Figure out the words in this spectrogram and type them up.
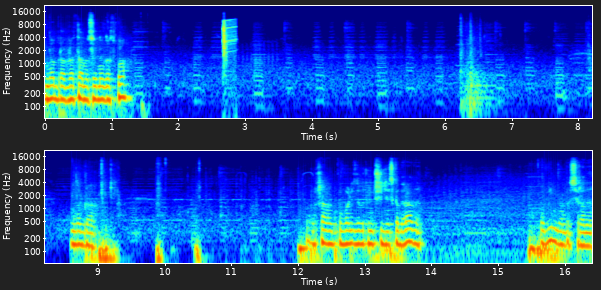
Dobra, wracamy sobie na gospo. Dobra. Ruszamy powoli, zobaczymy 30 da radę. Powinna dać radę.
